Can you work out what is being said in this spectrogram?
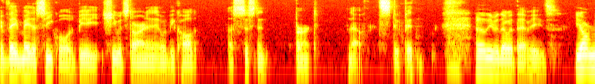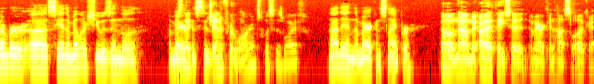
If they made a sequel, it'd be she would star in it. It would be called Assistant Burnt. No, that's stupid. I don't even know what that means. You don't remember uh, Sienna Miller? She was in the American Student. Jennifer Lawrence was his wife? Not in American Sniper. Oh no! Oh, I thought you said American Hustle. Okay,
